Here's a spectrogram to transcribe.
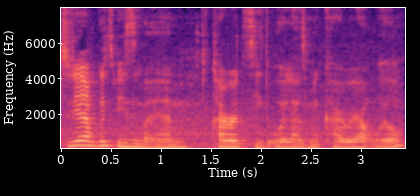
Today i'm going to be using my um, carrot seed oil as my carrier oil.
